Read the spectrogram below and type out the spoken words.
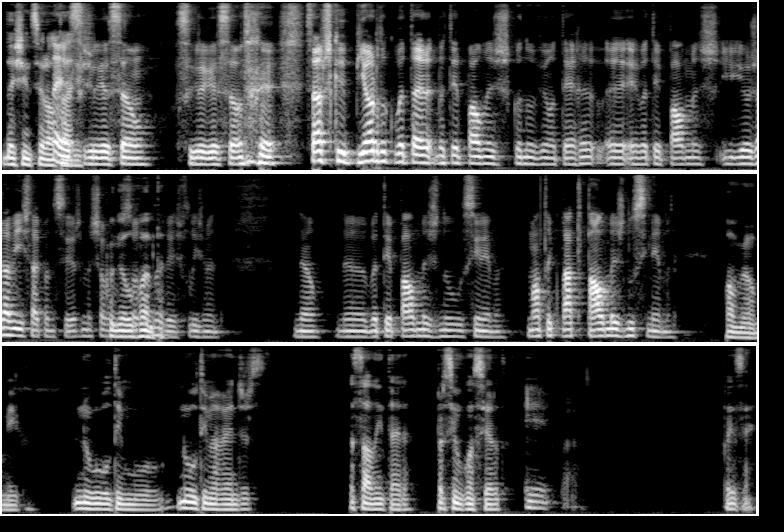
Deixem de ser É, otários. segregação. Segregação. Sabes que pior do que bater, bater palmas quando o avião aterra é é bater palmas, e eu já vi isto acontecer, mas só, só uma vez, felizmente. Não, no- bater palmas no cinema. Malta que bate palmas no cinema. Oh meu amigo, no último, no último Avengers, a sala inteira, parecia um concerto. Epá, Pois é.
